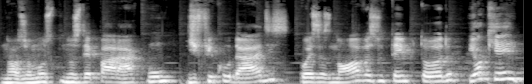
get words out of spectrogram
Nós vamos nos deparar com dificuldades, coisas novas o tempo todo. E ok,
